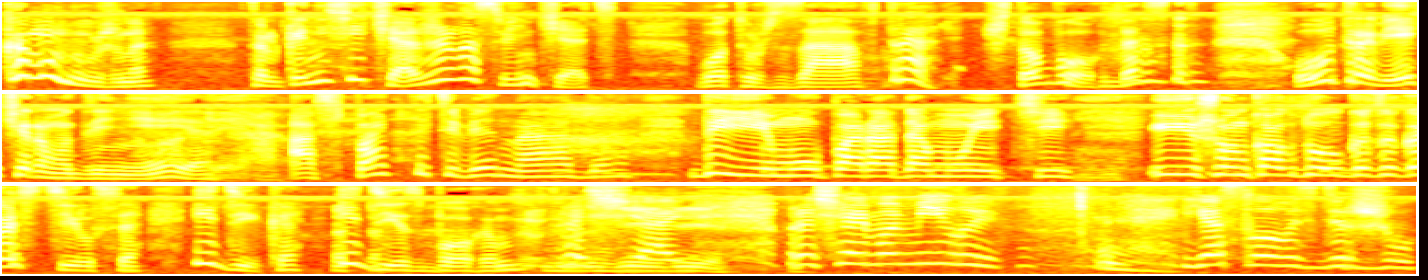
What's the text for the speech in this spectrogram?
Кому нужно? Только не сейчас же вас венчать. Вот уж завтра, что Бог даст. Утро вечера мудренее. А спать-то тебе надо. Да и ему пора домой идти. Ишь, он как долго загостился. Иди-ка, иди с Богом. Прощай. Прощай, мой милый. Я слово сдержу.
